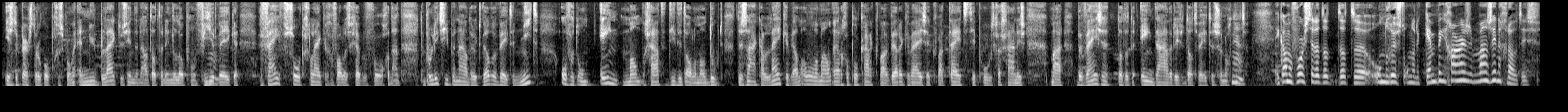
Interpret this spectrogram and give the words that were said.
Is de pers er ook opgesprongen. En nu blijkt dus inderdaad dat er in de loop van vier weken... vijf soortgelijke gevallen zich hebben voorgedaan. De politie benadrukt wel, we weten niet of het om één man gaat die dit allemaal doet. De zaken lijken wel allemaal erg op elkaar qua werkwijze, qua tijdstip, hoe het gegaan is. Maar bewijzen dat het één dader is, dat weten ze nog Ja. niet. Ik kan me voorstellen dat, dat de onrust onder de campinggangers waanzinnig groot is.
